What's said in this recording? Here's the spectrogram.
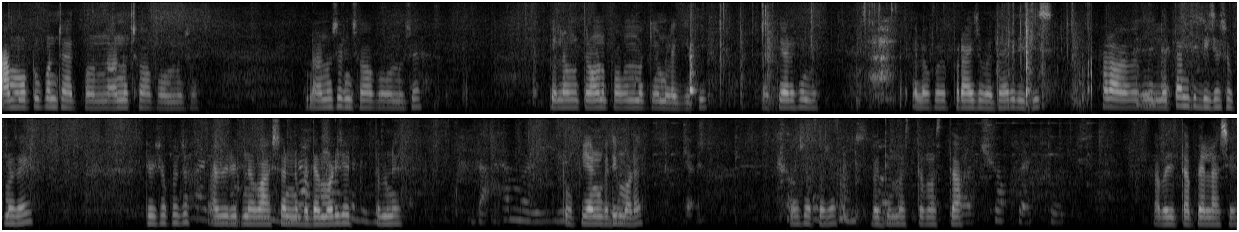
આ મોટું પણ સાત પાઉન નાનું છ પાઉનનું છે. નાનું છે ને છ પાઉનનું છે. પહેલાં હું ત્રણ પાઉન્ડમાં કેમ લાગી હતી? અત્યારે છે ને એ લોકોએ પ્રાઇસ વધારી દીધી છે. હાલો, હવે લેતા નથી બીજા શોપમાં જાય. જોઈ શકો છો, આવી રીતના વાસણ ને બધા મળી જાય તમને. ટોપિયાને બધી મળે. જોઈ શકો છો, બધી મસ્ત મસ્ત આ બધી તપેલા છે.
